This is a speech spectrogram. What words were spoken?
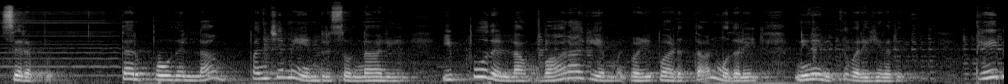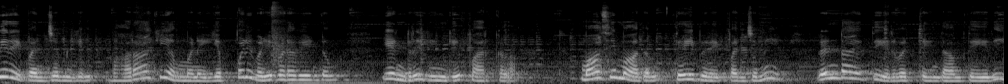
சிறப்பு. தற்போதெல்லாம் பஞ்சமி என்று சொன்னாலே இப்போதெல்லாம் வாராகி அம்மன் வழிபாடு தான் முதலில் நினைவுக்கு வருகிறது. தேய்பிரை பஞ்சமியில் வாராகி அம்மனை எப்படி வழிபட வேண்டும் என்று இங்கே பார்க்கலாம். மாசி மாதம் தேய்பிரை பஞ்சமி ரெண்டாயிரத்தி இருபத்தைந்தாம் தேதி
